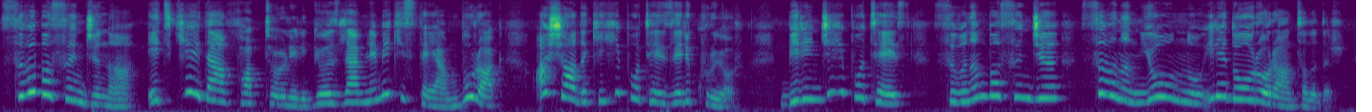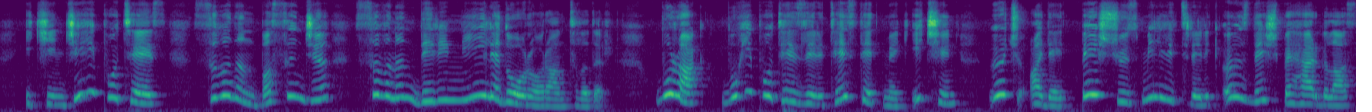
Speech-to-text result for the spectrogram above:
Sıvı basıncına etki eden faktörleri gözlemlemek isteyen Burak aşağıdaki hipotezleri kuruyor. Birinci hipotez sıvının basıncı sıvının yoğunluğu ile doğru orantılıdır. İkinci hipotez sıvının basıncı sıvının derinliği ile doğru orantılıdır. Burak bu hipotezleri test etmek için 3 adet 500 mililitrelik özdeş beher glas,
